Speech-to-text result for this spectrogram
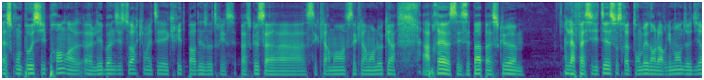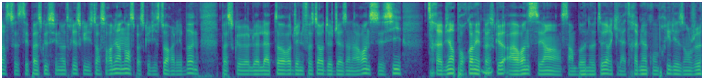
Est-ce qu'on peut aussi prendre les bonnes histoires qui ont été écrites par des autrices? Parce que ça, c'est clairement, c'est clairement le cas. Après, c'est pas parce que la facilité, ce serait de tomber dans l'argument de dire c'est parce que c'est une autrice que l'histoire sera bien. Non, c'est parce que l'histoire elle est bonne. Parce que le, la Thor, Jane Foster de Jason Aaron, c'est si très bien. Pourquoi? Mais parce mm. que Aaron, c'est un, un, bon auteur et qu'il a très bien compris les enjeux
